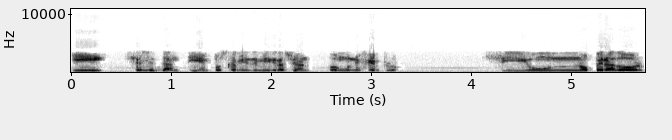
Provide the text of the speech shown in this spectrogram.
y se les dan tiempos también de migración. Pongo un ejemplo. Si un operador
